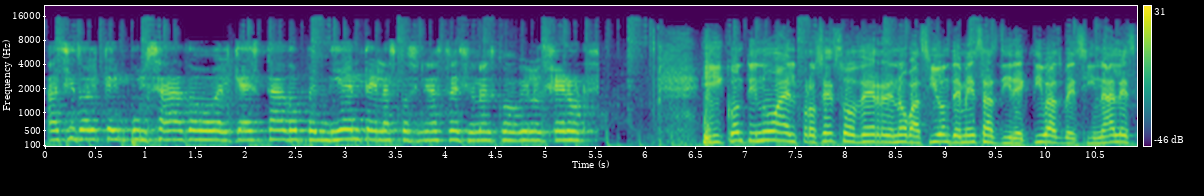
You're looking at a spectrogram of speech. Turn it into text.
ha sido el que ha impulsado, el que ha estado pendiente de las cocineras tradicionales, como bien lo dijeron, y continúa el proceso de renovación de mesas directivas vecinales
